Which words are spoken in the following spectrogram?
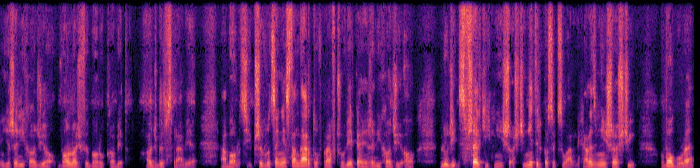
jeżeli chodzi o wolność wyboru kobiet choćby w sprawie aborcji, przywrócenie standardów praw człowieka, jeżeli chodzi o ludzi z wszelkich mniejszości, nie tylko seksualnych, ale z mniejszości w ogóle,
